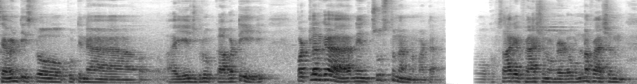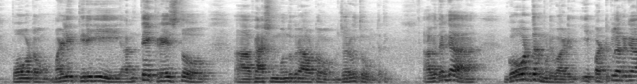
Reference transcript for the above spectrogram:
సెవెంటీస్లో పుట్టిన ఏజ్ గ్రూప్ కాబట్టి పర్టికులర్గా నేను చూస్తున్నాను అనమాట ఒకసారి ఫ్యాషన్ ఉండడం ఉన్న ఫ్యాషన్ పోవటం మళ్ళీ తిరిగి అంతే క్రేజ్తో ఫ్యాషన్ ముందుకు రావటం జరుగుతూ ఉంటుంది. ఆ విధంగా గోవర్ధన్ ముడి వాడి ఈ పర్టికులర్గా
